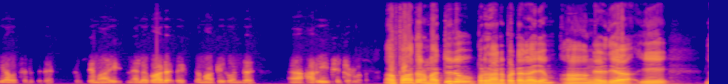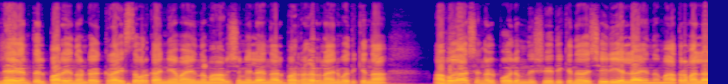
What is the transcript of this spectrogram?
ഈ അവസരത്തിൽ കൃത്യമായി നിലപാട് വ്യക്തമാക്കിക്കൊണ്ട് അറിയിച്ചിട്ടുള്ളത്. ഫാദർ മറ്റൊരു പ്രധാനപ്പെട്ട കാര്യം അങ്ങെഴുതിയ ഈ ലേഖനത്തിൽ പറയുന്നുണ്ട് ക്രൈസ്തവർക്ക് അന്യമായൊന്നും ആവശ്യമില്ല എന്നാൽ ഭരണഘടന അനുവദിക്കുന്ന അവകാശങ്ങൾ പോലും നിഷേധിക്കുന്നത് ശരിയല്ല എന്ന്. മാത്രമല്ല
